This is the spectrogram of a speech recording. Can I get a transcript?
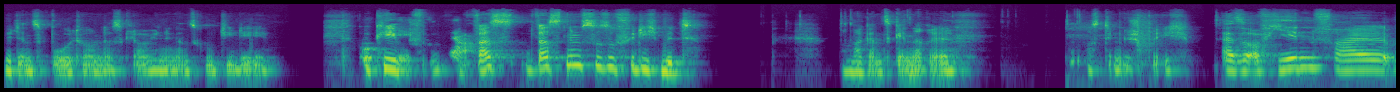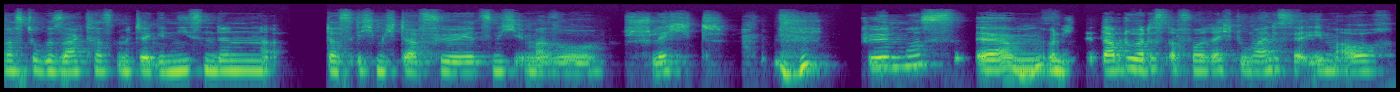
mit ins Boot holen. Das ist, glaube ich, 'ne ganz gute Idee. Okay, Okay, ja. was was nimmst du so für dich mit? Mal ganz generell aus dem Gespräch. Also, auf jeden Fall, was du gesagt hast mit der Genießenden, dass ich mich dafür jetzt nicht immer so schlecht Mhm. Fühlen muss. Ähm, Mhm. und ich glaube, du hattest auch voll recht. Du meintest ja eben auch,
